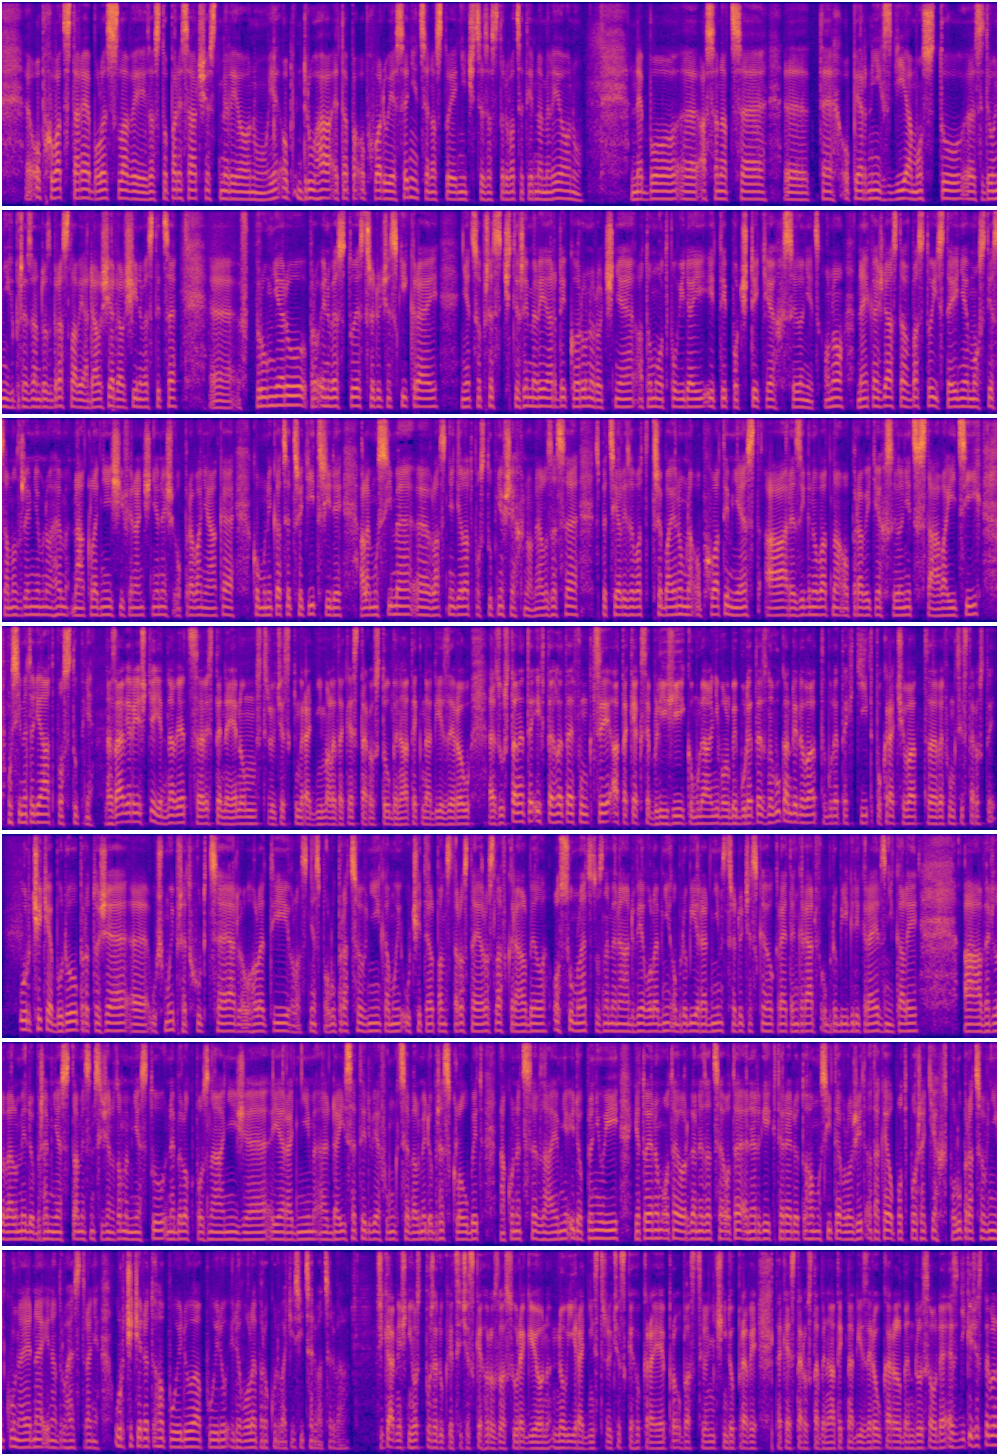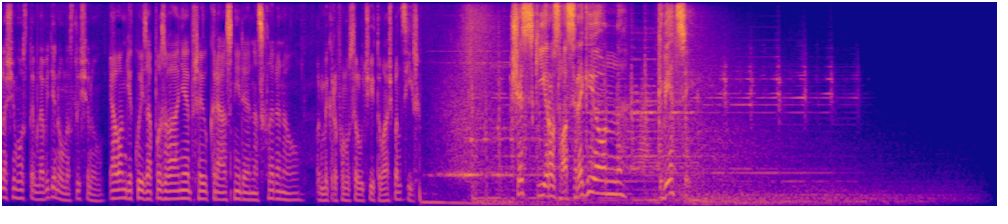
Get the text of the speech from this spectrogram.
obchvat Staré Boleslavy za 156 milionů. Je druhá etapa obchvatu Jesenice na 101 za 121 milionů nebo eh, asanace eh, těch opěrných zdí a mostu eh, z Dolních Březan do Zbraslavy a další a další investice. V průměru proinvestuje středočeský kraj něco přes 4 miliardy korun ročně a tomu odpovídají i ty počty těch silnic. Ono, ne každá stavba stojí stejně, most je samozřejmě mnohem nákladnější finančně než oprava nějaké komunikace třetí třídy, ale musíme vlastně dělat postupně všechno. Nelze se specializovat specializovat třeba jenom na obchvaty měst a rezignovat na opravy těch silnic stávajících. Musíme to dělat postupně. Na závěr ještě jedna věc. Vy jste nejenom středočeským radním, ale také starostou Benátek nad Jezerou. Zůstanete i v téhleté funkci a tak, jak se blíží komunální volby, budete znovu kandidovat? Budete chtít pokračovat ve funkci starosty? Určitě budu, protože eh, už můj předchůdce a dlouholetý vlastně spolupracovník a můj učitel, pan starosta Jaroslav Král, byl 8 let, to znamená dvě volební období radním středočeského kraje, tenkrát v období, kdy kraje vznikaly a vedl velmi dobře město. Myslím si, že na tom městu nebylo k poznání, že je radním. Dají se ty dvě funkce velmi dobře skloubit, nakonec se vzájemně i doplňují. Je to jenom o té organizace, o té energii, které do toho musíte vložit a také o podpoře těch spolupracovníků na jedné i na druhé straně. Určitě do toho půjdu a půjdu i do voleb roku 2022. Říká dnešní host pořadu k věci Českého rozhlasu Region, nový radní středočeského kraje pro oblast silniční dopravy, také starosta Benátek nad jezerou Karel Bendl z ODS. Díky, že jste byl naším hostem na viděnou, naslyšenou. Já vám děkuji za pozvání a přeju krásný den, nashledanou. Od mikrofonu se loučí Tomáš Pancíř. Český rozhlas Region k věci.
